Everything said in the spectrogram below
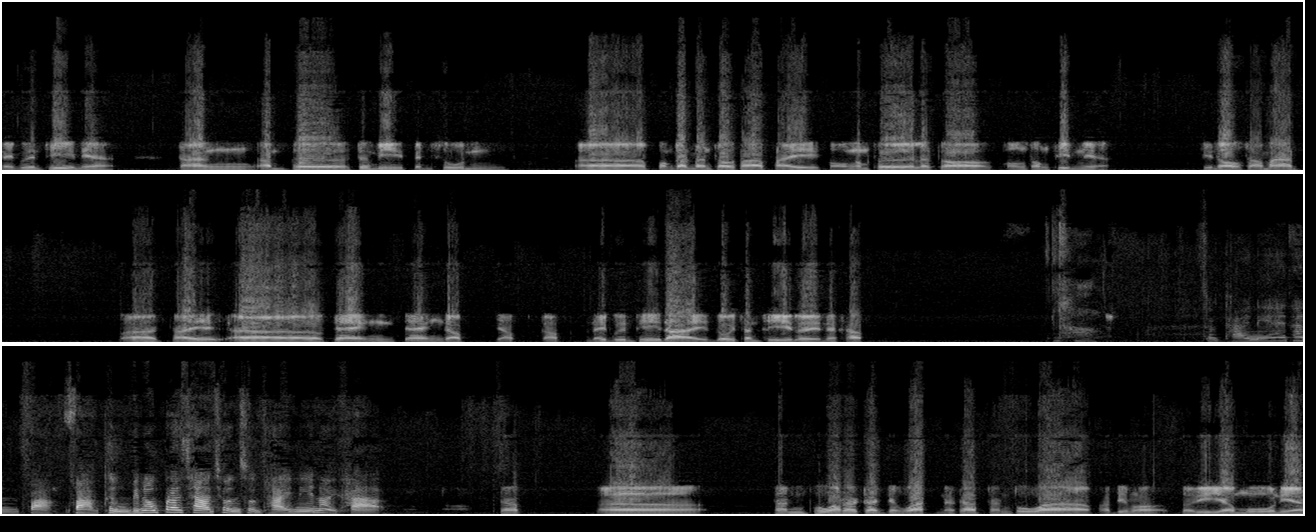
ในพื้นที่เนี่ยทางอำเภอซึ่งมีเป็นศูนย์ ป้องกันบรรเทาสาธารณภัยของอำเภอ แล้วก็ของท้องถิ่นเนี่ยพี่น้องสามารถเอ่อใช้เอ่อแจ้งแจ้งกับกับกับในพื้นที่ได้โดยทันทีเลยนะครับค่ะสุดท้ายนี้ให้ท่านฝากฝากถึงพี่น้องประชาชนสุดท้ายนี้หน่อยค่ะเอ่อท่านผู้ว่าราชการจังหวัดนะครับ ท่านผู้ว่าพาติมะสริยามูเนี่ย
